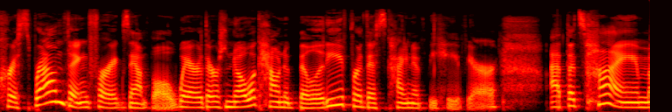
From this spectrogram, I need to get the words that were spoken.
Chris Brown thing, for example, where there's no accountability for this kind of behavior. At the time,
